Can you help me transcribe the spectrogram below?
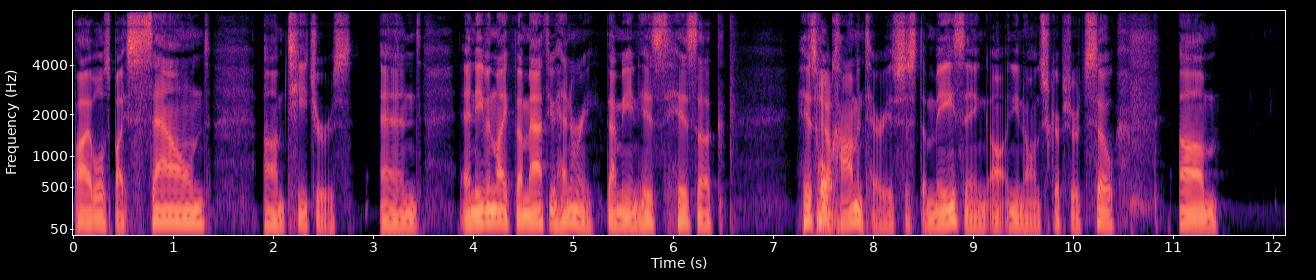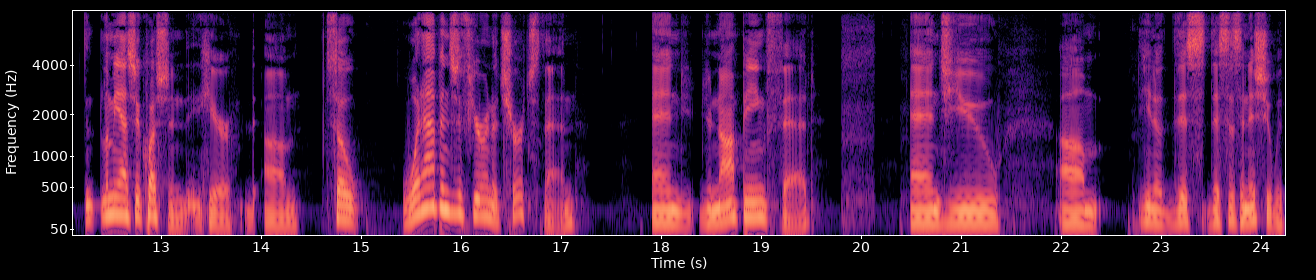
Bibles by sound um, teachers, and and even like the Matthew Henry. I mean, his his uh, his whole Yep. commentary is just amazing, uh, you know, on scripture. So, um, let me ask you a question here. Um, so, what happens if you're in a church then, and you're not being fed, and you, um, you know, this this is an issue with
